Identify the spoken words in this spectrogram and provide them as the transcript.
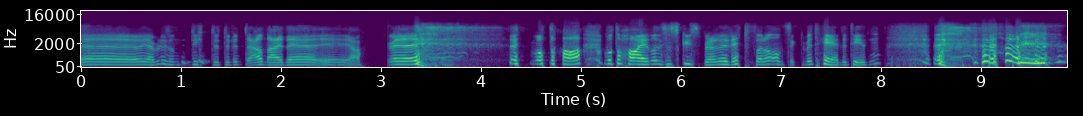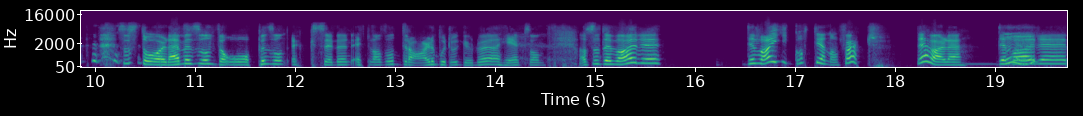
Uh, og jeg blir liksom dyttet rundt. Ja, nei, det Ja. Eh, måtte, ha, måtte ha en av disse skuespillerne rett foran ansiktet mitt hele tiden. Så står der med sånn våpen, sånn øks eller et eller annet, og drar det bortover gulvet. Helt sånn. Altså, det var Det var godt gjennomført. Det var det. Det Mhm. var eh,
